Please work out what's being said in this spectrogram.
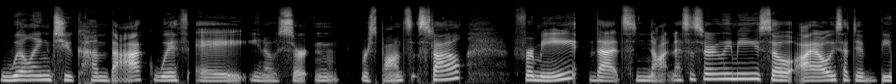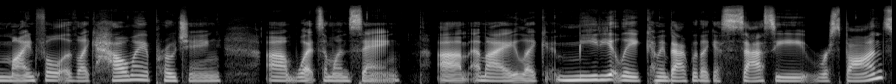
willing to come back with a, you know, certain response style. For me, that's not necessarily me. So I always have to be mindful of like, how am I approaching um, what someone's saying? Um, am I like immediately coming back with like a sassy response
